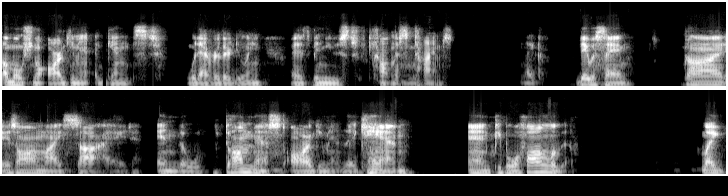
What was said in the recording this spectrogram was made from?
emotional argument against whatever they're doing, it's been used countless times. Like they would say, God is on my side in the dumbest argument they can, and people will follow them. Like,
